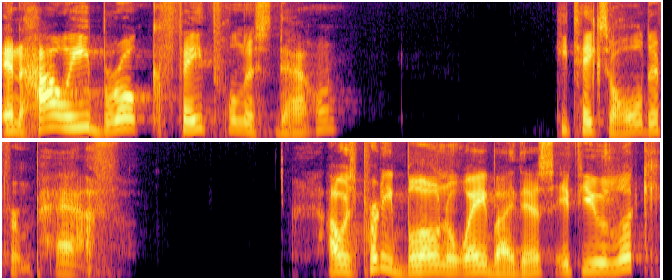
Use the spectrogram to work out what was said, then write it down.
and how he broke faithfulness down, he takes a whole different path. I was pretty blown away by this. If you look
